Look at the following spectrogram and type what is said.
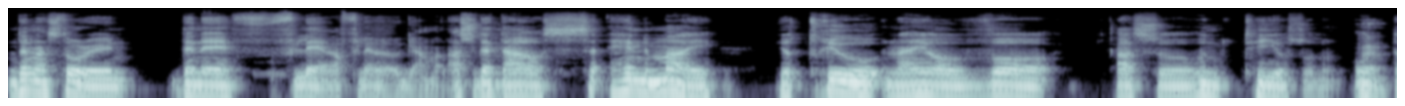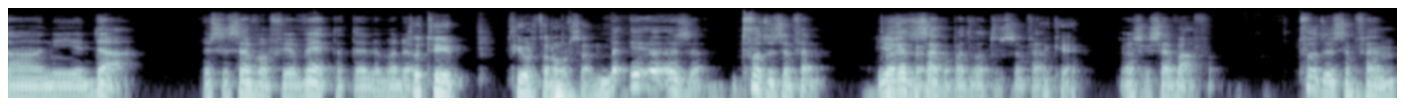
Den här storyn, den är flera, flera år gammal. Alltså detta här s- hände mig, jag tror när jag var alltså runt 10-årsåldern. Ja. 8, 9 där. Jag ska säga varför jag vet att det var då. Så typ 14 år sedan. B- eh, alltså, 2005. Jag är rätt 2005. säker på att det var 2005. Okej. Jag ska säga varför. 2005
